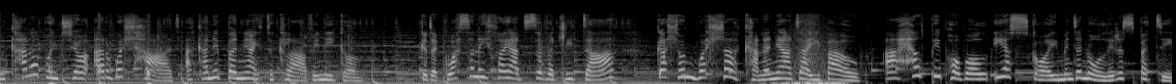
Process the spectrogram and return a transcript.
yn canolbwyntio ar wellhad ac anibyniaeth y claf unigol. Gyda gwasanaethau adsefydlu da, gallwn wella canlyniadau i bawb a helpu pobl i osgoi mynd yn ôl i'r ysbyty.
